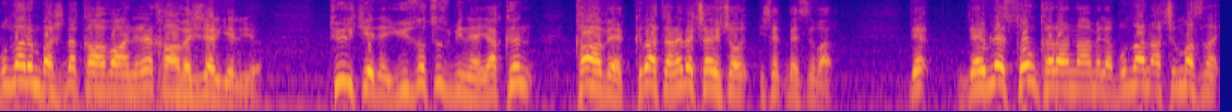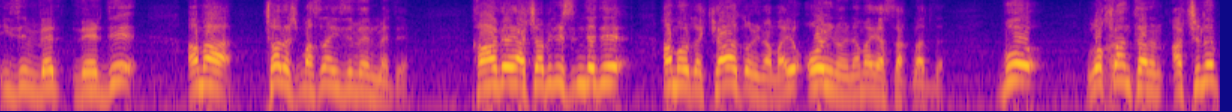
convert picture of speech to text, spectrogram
Bunların başında kahvehaneler, kahveciler geliyor. Türkiye'de 130 bine yakın kahve, kıraathane ve çay işletmesi var. De, devlet son kararnameyle bunların açılmasına izin ver, verdi ama çalışmasına izin vermedi. Kahveyi açabilirsin dedi ama orada kağıt oynamayı, oyun oynama yasakladı. Bu lokantanın açılıp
